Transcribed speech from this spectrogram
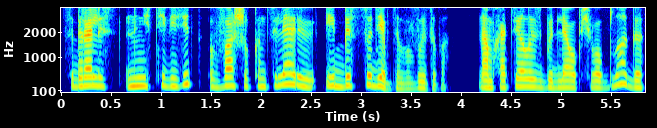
собирались нанести визит в вашу канцелярию и без судебного вызова. Нам хотелось бы для общего блага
